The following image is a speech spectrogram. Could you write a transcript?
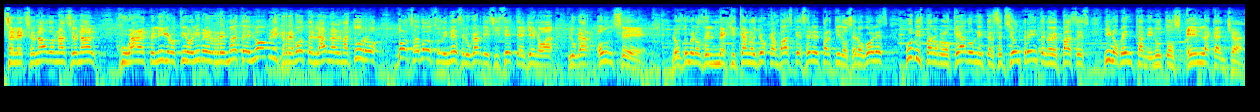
seleccionado nacional. Jugada de peligro, tiro libre, remate de Lobrick, rebota en lana al Maturro. 2 a 2, Udinese, lugar 17, el Genoa, lugar 11. Los números del mexicano Johan Vázquez en el partido, cero goles, un disparo bloqueado, una intercepción, 39 pases y 90 minutos en la cancha.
